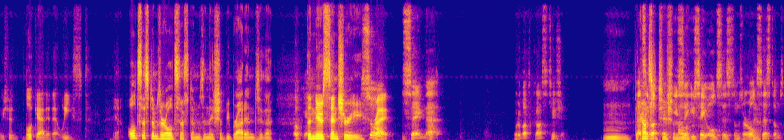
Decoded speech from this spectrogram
We should look at it at least. Yeah, old systems are old systems, and they should be brought into the Okay. the new century. So, Right. saying that, what about the Constitution? Mm, the That's an- Constitution. you say you say old systems are old Yeah. systems.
